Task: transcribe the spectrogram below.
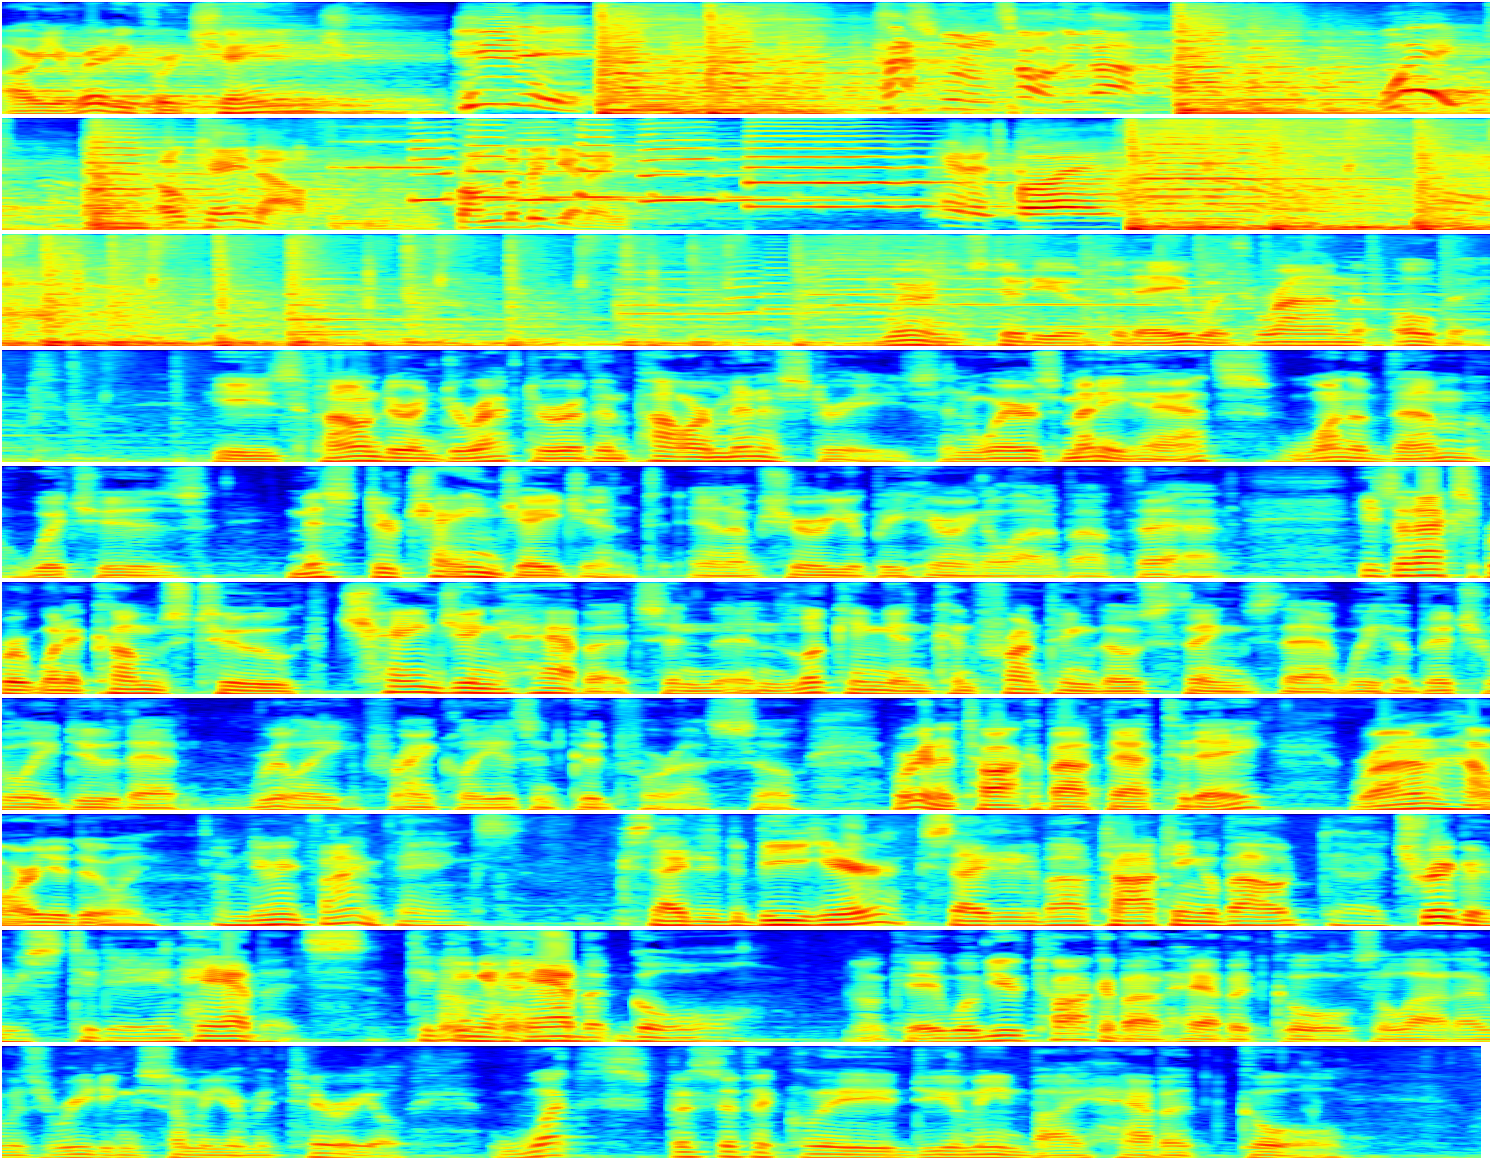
Are you ready for change? Hit it! That's what I'm talking about. Wait! Okay, now, from the beginning. Hit it, boys. We're in the studio today with Ron Ovitt. He's founder and director of Empower Ministries and wears many hats, one of them which is Mr. Change Agent, and I'm sure you'll be hearing a lot about that. He's an expert when it comes to changing habits and, and looking and confronting those things that we habitually do that really, frankly, isn't good for us. So we're going to talk about that today. Ron, how are you doing? I'm doing fine, thanks. Excited to be here. Excited about talking about uh, triggers today and habits, picking a habit goal. Okay, well, you talk about habit goals a lot. I was reading some of your material. What specifically do you mean by habit goal?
